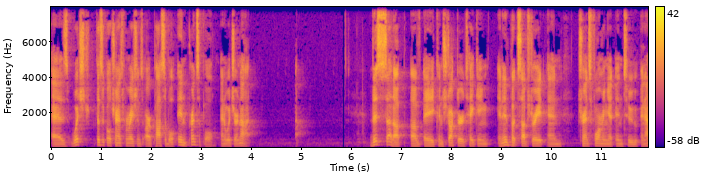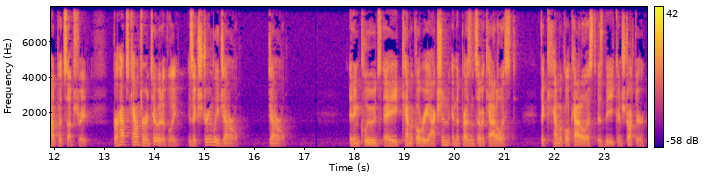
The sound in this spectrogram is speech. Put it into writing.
as which physical transformations are possible in principle and which are not. This setup of a constructor taking an input substrate and transforming it into an output substrate, perhaps counterintuitively, is extremely general. General. It includes a chemical reaction in the presence of a catalyst. The chemical catalyst is the constructor,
